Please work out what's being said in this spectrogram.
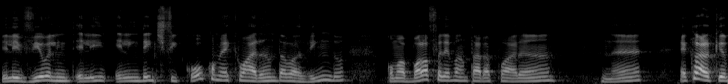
ele viu, ele, ele, ele identificou como é que o Aran estava vindo, como a bola foi levantada para o Aran, né? É claro que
